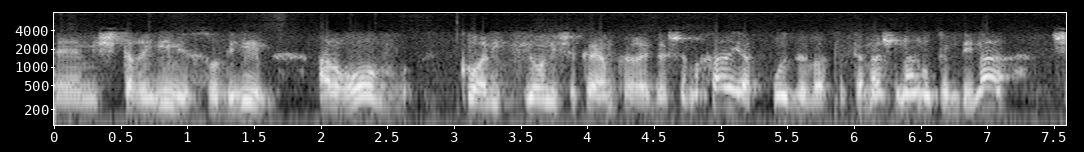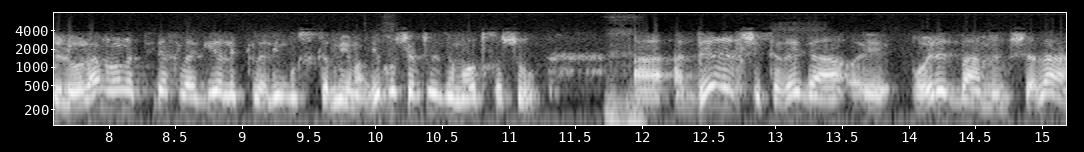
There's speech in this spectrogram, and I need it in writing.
אה, משטריים יסודיים על רוב קואליציוני שקיים כרגע, שמחר יהפכו את זה, והסכנה שלנו כמדינה, שלעולם לא נצליח להגיע לכללים מוסכמים. אני חושב שזה מאוד חשוב. הדרך שכרגע אה, פועלת בה הממשלה,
